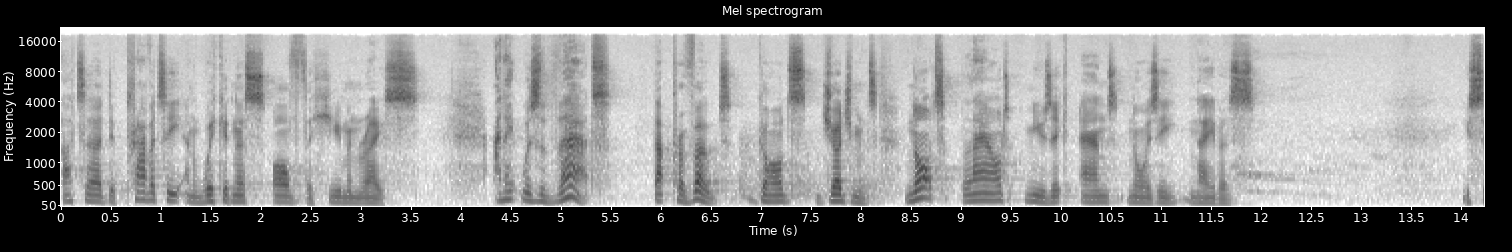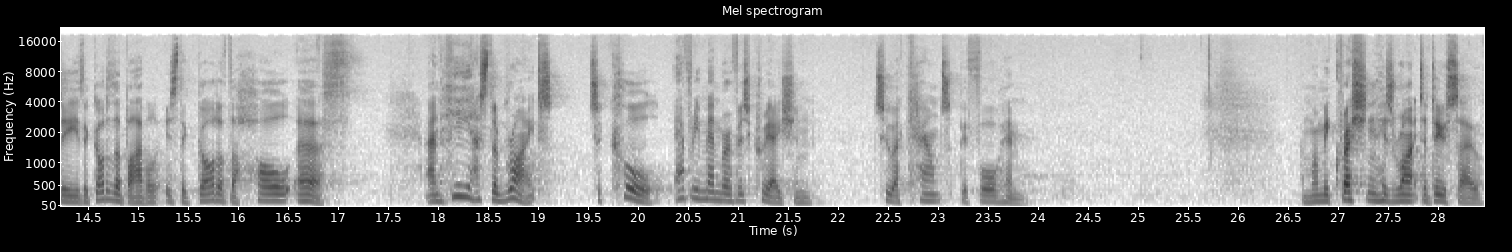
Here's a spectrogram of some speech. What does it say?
utter depravity and wickedness of the human race. And it was that that provoked God's judgment, not loud music and noisy neighbors. You see, the God of the Bible is the God of the whole earth, and He has the right to call every member of His creation to account before Him. And when we question His right to do so,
